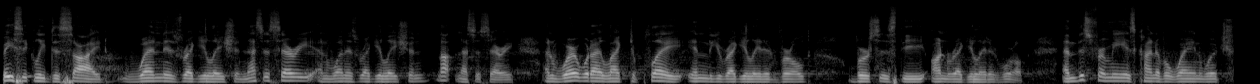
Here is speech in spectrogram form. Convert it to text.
basically decide when is regulation necessary and when is regulation not necessary, and where would I like to play in the regulated world versus the unregulated world. And this, for me, is kind of a way in which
